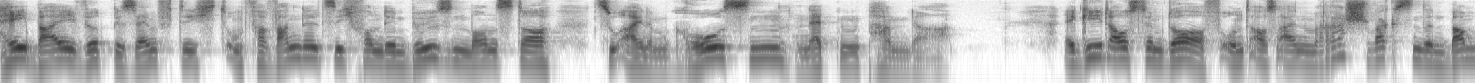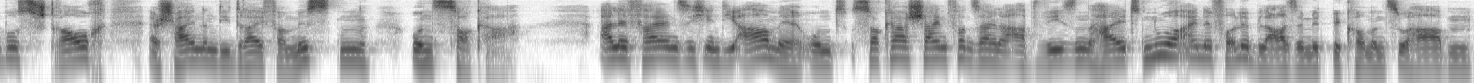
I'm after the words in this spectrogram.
Heibai wird besänftigt und verwandelt sich von dem bösen Monster zu einem großen, netten Panda. Er geht aus dem Dorf und aus einem rasch wachsenden Bambusstrauch erscheinen die drei Vermissten und Sokka. Alle fallen sich in die Arme und Sokka scheint von seiner Abwesenheit nur eine volle Blase mitbekommen zu haben.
